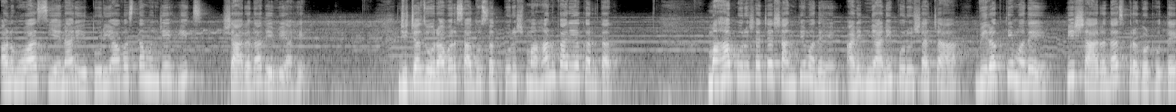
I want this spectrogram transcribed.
अनुभवास येणारी तुर्यावस्था म्हणजे हीच शारदा देवी आहे जिच्या जोरावर साधू सत्पुरुष महान कार्य करतात. महापुरुषाच्या शांतीमध्ये आणि ज्ञानीपुरुषाच्या विरक्तीमध्ये ही शारदाच प्रगट होते.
